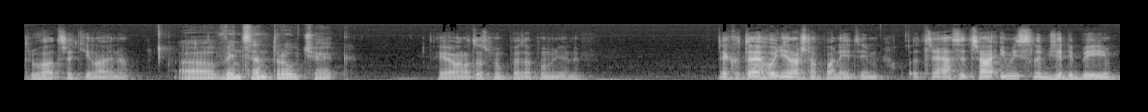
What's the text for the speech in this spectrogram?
Druhá, třetí line. Uh, Vincent Trouček. Jo, na to jsme úplně zapomněli. Jako to je hodně našlapaný tým. Třeba, já si třeba i myslím, že kdyby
